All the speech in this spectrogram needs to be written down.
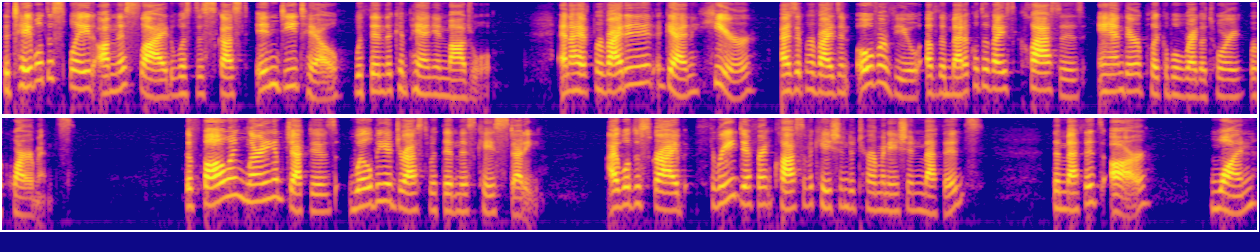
The table displayed on this slide was discussed in detail within the companion module, and I have provided it again here as it provides an overview of the medical device classes and their applicable regulatory requirements. The following learning objectives will be addressed within this case study. I will describe three different classification determination methods. The methods are 1.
